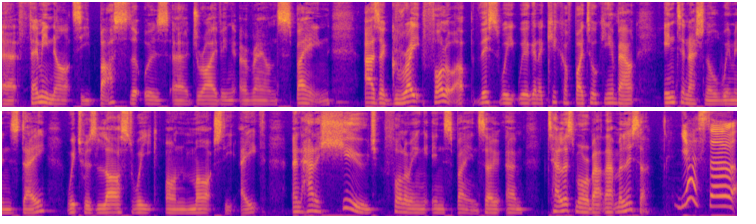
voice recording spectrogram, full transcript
uh, feminazi bus that was uh, driving around Spain. As a great follow up, this week we're going to kick off by talking about International Women's Day, which was last week on March the 8th and had a huge following in Spain. So um, tell us more about that, Melissa. Yeah, so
